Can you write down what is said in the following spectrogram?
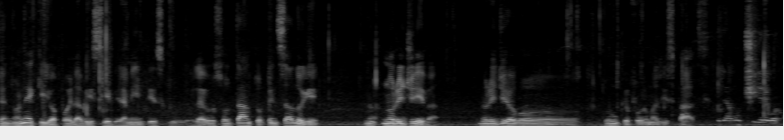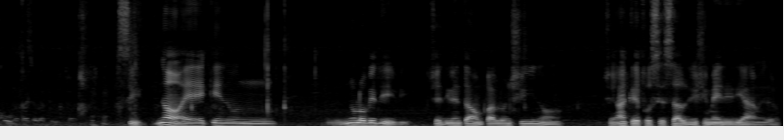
cioè non è che io poi l'avessi veramente escluso, l'avevo soltanto pensato che no- non reggeva, non reggeva co- qualunque forma di spazio. Potevamo uccidere qualcuno poi soprattutto. Sì, no, è che non, non lo vedevi, cioè diventava un palloncino, cioè anche che fosse stato 10 metri di diametro,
